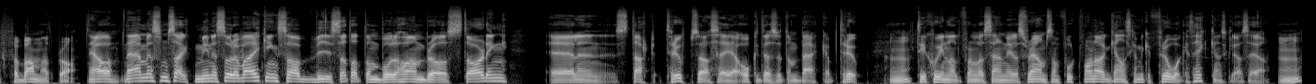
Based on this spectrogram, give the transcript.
förbannat bra. Ja, nej men som sagt, Minnesota Vikings har visat att de både har en bra starting, eh, eller en starttrupp så att säga, och dessutom backup-trupp. Mm. Till skillnad från Los Angeles Rams som fortfarande har ganska mycket frågetecken skulle jag säga. Mm.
